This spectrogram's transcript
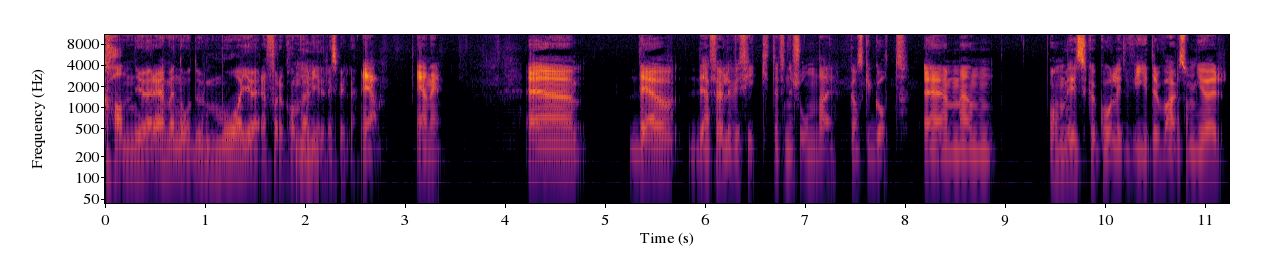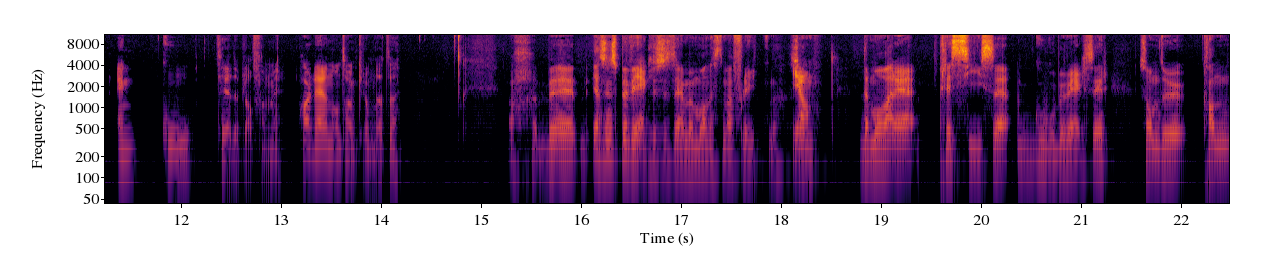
kan gjøre, men noe du må gjøre for å komme deg videre i spillet. Ja, enig. Eh, det, jeg føler vi fikk definisjonen der ganske godt. Eh, men om vi skal gå litt videre, hva er det som gjør en god 3D-plattformer? Har dere noen tanker om dette? Be, jeg syns bevegelsessystemet må nesten være flytende. Ja. Sånn, Det må være presise, gode bevegelser som du kan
